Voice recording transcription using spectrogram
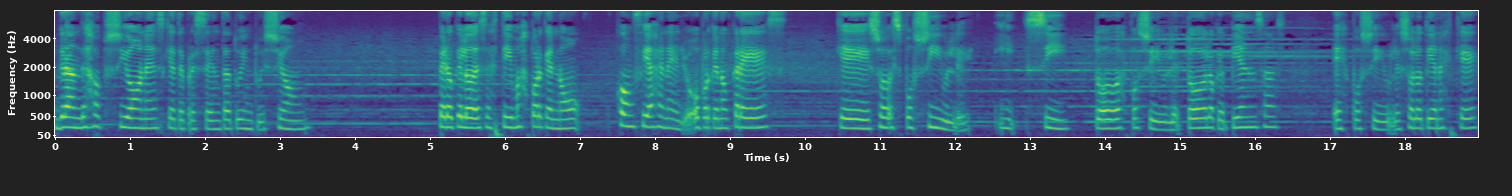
grandes opciones que te presenta tu intuición, pero que lo desestimas porque no confías en ello o porque no crees que eso es posible. Y sí, todo es posible, todo lo que piensas es posible. Solo tienes que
